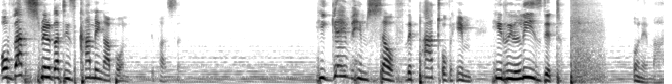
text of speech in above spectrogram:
of that Spirit that is coming upon the person. He gave Himself, the part of Him, He released it on a man.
